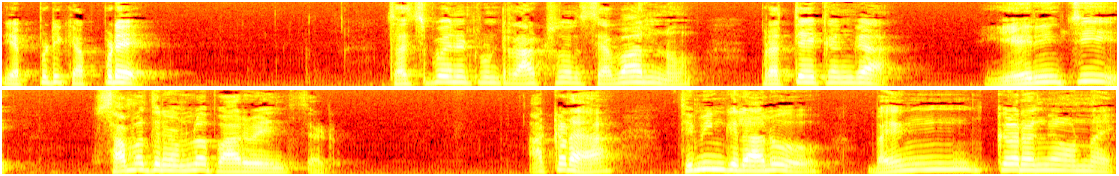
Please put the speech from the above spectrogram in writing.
ఎప్పటికప్పుడే చచ్చిపోయినటువంటి రాక్షసుల శవాలను ప్రత్యేకంగా ఏరించి సముద్రంలో పారవేయించాడు. అక్కడ తిమింగిలాలు భయంకరంగా ఉన్నాయి.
